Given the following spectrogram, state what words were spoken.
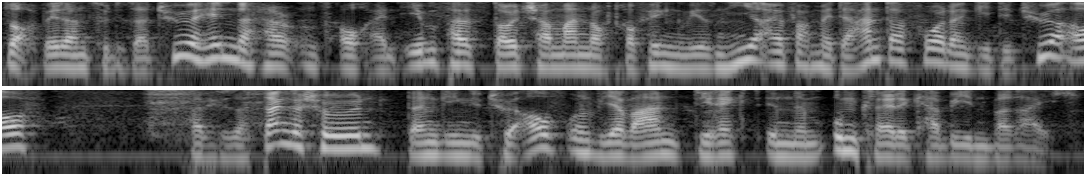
So, wir dann zu dieser Tür hin, da hat uns auch ein ebenfalls deutscher Mann noch darauf hingewiesen, hier einfach mit der Hand davor, dann geht die Tür auf. Habe ich gesagt, Dankeschön. Dann ging die Tür auf und wir waren direkt in einem Umkleidekabinenbereich.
